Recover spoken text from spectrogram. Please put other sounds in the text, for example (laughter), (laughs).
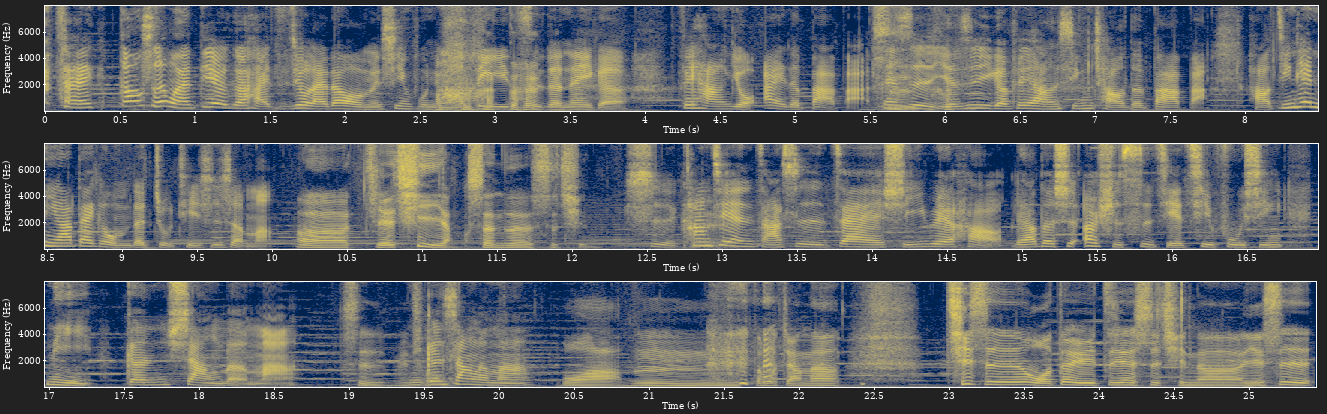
才刚生完第二个孩子就来到我们幸福女王第一 (laughs) 次的那个非常有爱的爸爸，但是也是一个非常新潮的爸爸。好，今天你要带给我们的主题是什么？呃，节气养生的事情。是康健杂志在十一月号聊的是二十四节气复兴，你跟上了吗？是，你跟上了吗？我，嗯，怎么讲呢？(laughs) 其实我对于这件事情呢，也是。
